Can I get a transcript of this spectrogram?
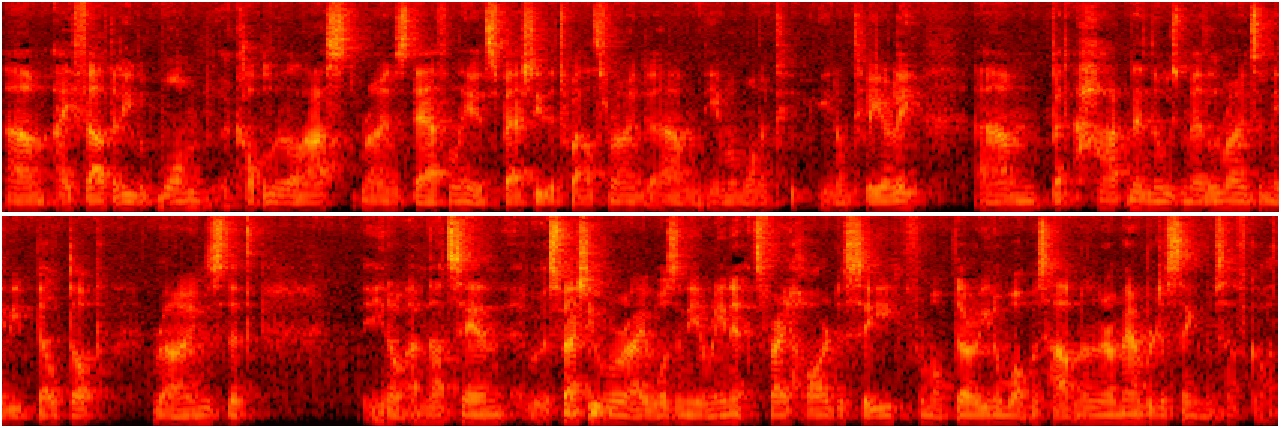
Um, I felt that he won a couple of the last rounds definitely, especially the twelfth round. Um, Eamonn won it, you know, clearly. Um, but Hatton in those middle rounds and maybe built up rounds that you know, I'm not saying, especially where I was in the arena, it's very hard to see from up there, you know, what was happening. And I remember just thinking to myself, God,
